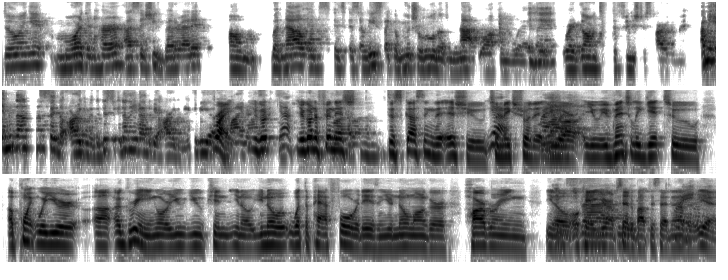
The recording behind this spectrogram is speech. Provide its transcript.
doing it more than her. I say she's better at it. Um, but now it's, it's it's at least like a mutual rule of not walking away. Like Mhm. we're going to finish this argument. I mean, and not to say the argument. The dis- it doesn't even have to be an argument. It could be a Right. minor. You're going, Yeah. you're going to finish But- discussing the issue to Yeah. make sure that you are you eventually get to a point where you're uh, agreeing or you you can you know you know what the path forward is and you're no longer harboring you know okay you're upset about this that and the other yeah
